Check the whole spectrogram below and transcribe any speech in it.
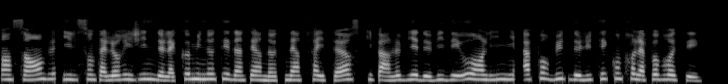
Ensemble, ils sont à l'origine de la communauté d'internautes Nerdfighters qui par le biais de vidéos en ligne, a pour but de lutter contre la pauvreté.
